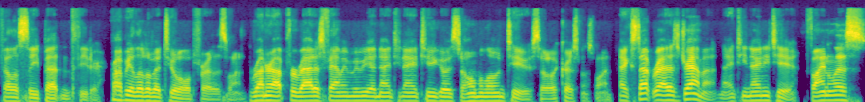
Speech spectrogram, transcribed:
fell asleep at in the theater. Probably a little bit too old for this one. Runner up for Raddest Family Movie of 1992 goes to Home Alone 2, so a Christmas one. Next up, Raddest Drama, 1992. Finalists,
